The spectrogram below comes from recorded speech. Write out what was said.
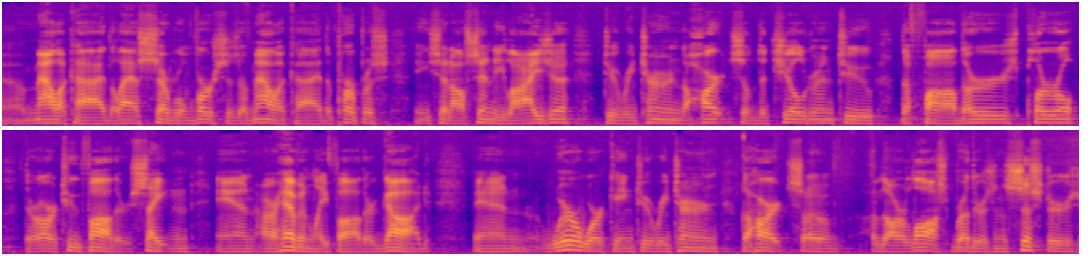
uh, Malachi, the last several verses of Malachi, the purpose, he said, I'll send Elijah to return the hearts of the children to the fathers, plural. There are two fathers, Satan and our heavenly Father, God. And we're working to return the hearts of our lost brothers and sisters,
